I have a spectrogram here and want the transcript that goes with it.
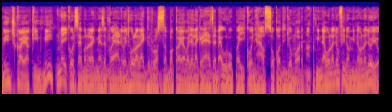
Nincs kaja kint, mi? Melyik országban a legnehezebb kajálni, vagy hol a legrosszabb a kaja, vagy a legnehezebb európai konyhához szokott gyomornak? Mindenhol nagyon finom, mindenhol nagyon jó?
